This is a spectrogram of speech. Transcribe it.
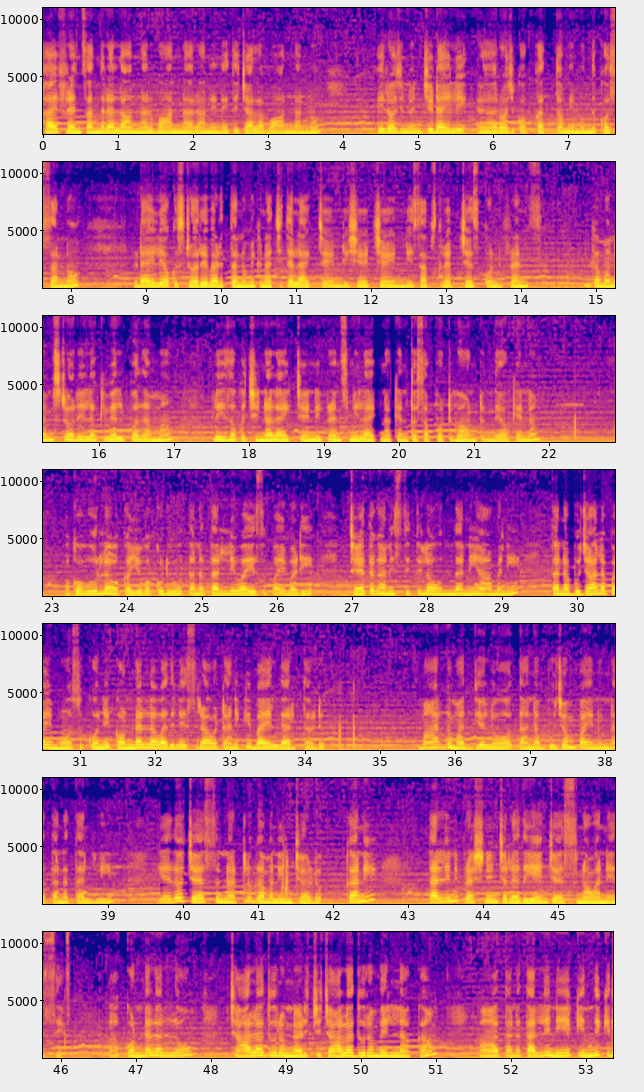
Hi friends అందరు ఎలా ఉన్నారు? బాగున్నారా? నేనైతే చాలా బాగున్నాను. ఈరోజు నుంచి డైలీ రోజుకు ఒక కథతో మీ ముందుకు వస్తాను. డైలీ ఒక స్టోరీ పెడతాను. మీకు నచ్చితే లైక్ చేయండి షేర్ చేయండి సబ్స్క్రైబ్ చేసుకోండి ఫ్రెండ్స్. ఇంకా మనం స్టోరీలోకి వెళ్ళిపోదామా? ప్లీజ్ ఒక చిన్న లైక్ చేయండి ఫ్రెండ్స్. మీ లైక్ నాకు ఎంతో సపోర్ట్గా ఉంటుంది ఓకేనా? ఒక ఊర్లో ఒక యువకుడు తన తల్లి వయసు పైబడి చేతగాని స్థితిలో ఉందని ఆమెని తన భుజాలపై మోసుకొని కొండల్లో వదిలేసి రావటానికి బయలుదేరతాడు. మార్గ మధ్యలో తన భుజం పైనున్న తన తల్లి ఏదో చేస్తున్నట్లు గమనించాడు. కానీ తల్లిని ప్రశ్నించలేదు ఏం చేస్తున్నావు? అనేసి. ఆ కొండలలో చాలా దూరం నడిచి చాలా దూరం వెళ్ళినాక ఆ, తన తల్లిని కిందికి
